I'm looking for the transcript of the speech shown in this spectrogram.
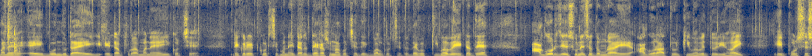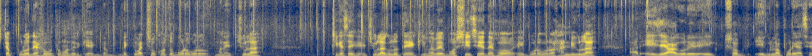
মানে এই বন্ধুটা এই, এটা পুরা মানে এই করছে ডেকোরেট করছে মানে এটার দেখাশোনা করছে, দেখভাল করছে। তো দেখো কীভাবে এটাতে আগর যে শুনেছো তোমরা, এই আগর আতর কীভাবে তৈরি হয় এই প্রসেসটা পুরো দেখাবো তোমাদেরকে একদম। দেখতে পাচ্ছ কত বড় বড় মানে চুলা। ঠিক আছে? এই চুলাগুলোতে কীভাবে বসিয়েছে দেখো এই বড় বড় হান্ডিগুলা। আর এই যে আগরের এই সব এগুলা পড়ে আছে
